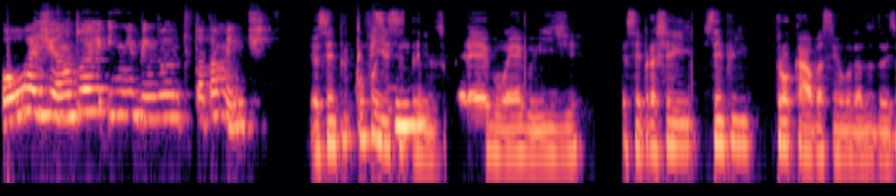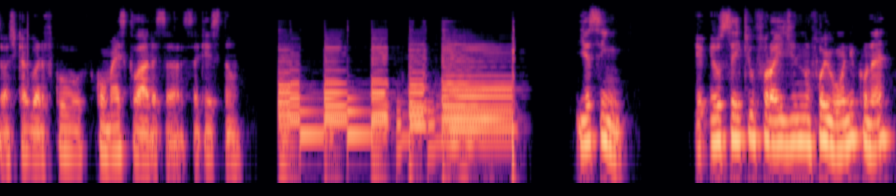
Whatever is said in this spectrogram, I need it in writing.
ou adiando-a e inibindo totalmente. Eu sempre confundi esses três, superego, ego, id. Eu sempre achei, sempre trocava assim o lugar dos dois. Eu acho que agora ficou, ficou mais claro essa, essa questão. E assim, eu, eu, sei que o Freud não foi o único, né?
